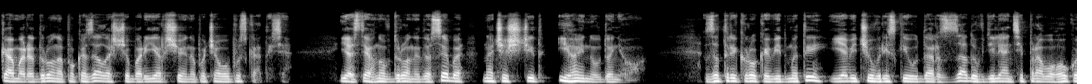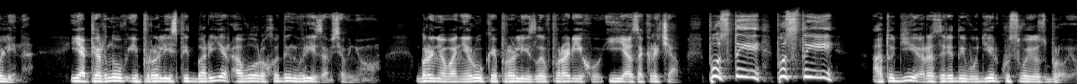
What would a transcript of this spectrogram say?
Камера дрона показала, що бар'єр щойно почав опускатися. Я стягнув дрони до себе, наче щит, і гайнув до нього. За три кроки від мети я відчув різкий удар ззаду в ділянці правого коліна. Я пірнув і проліз під бар'єр, а ворог один врізався в нього. Броньовані руки пролізли в проріху, і я закричав Пусти, пусти! А тоді розрядив у дірку свою зброю.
